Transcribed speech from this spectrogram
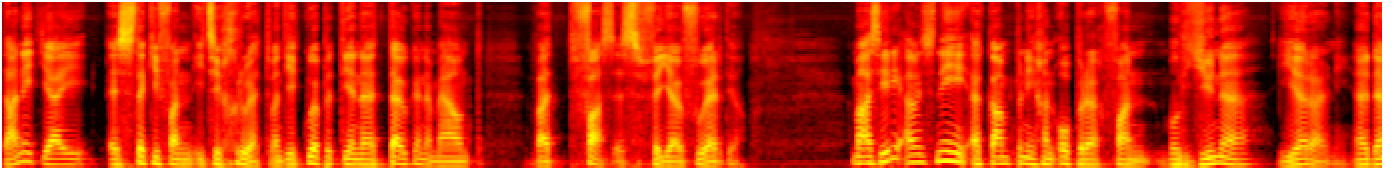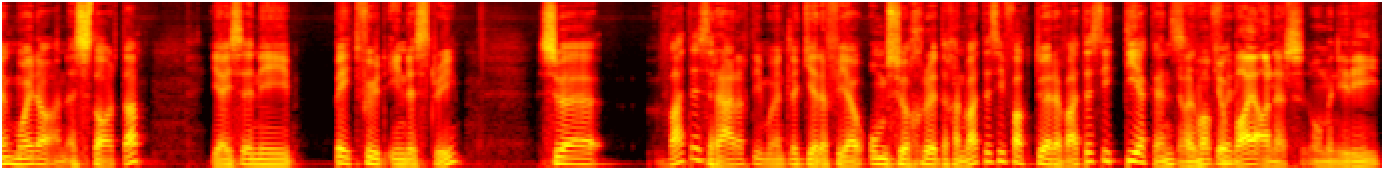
dan het jy 'n stukkie van ietsie groot want jy koop dit teen 'n token amount wat vas is vir jou voordeel. Maar as hierdie ouens nie 'n company gaan oprig van miljoene euro nie. Nou dink mooi daaraan, 'n start-up. Jy's in die pet food industry. So wat is regtig die moontlikhede vir jou om so groot te gaan? Wat is die faktore? Wat is die tekens? Ja, dit maak jou baie anders om in hierdie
